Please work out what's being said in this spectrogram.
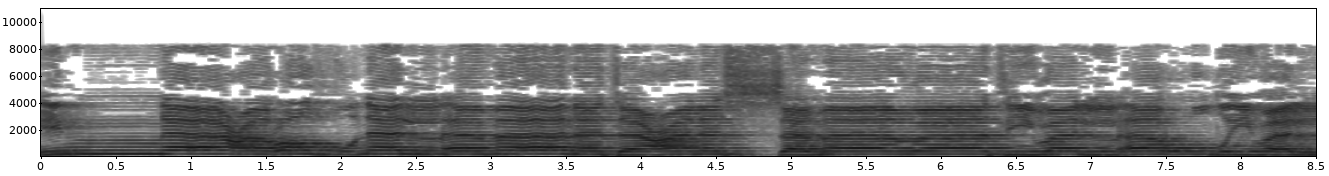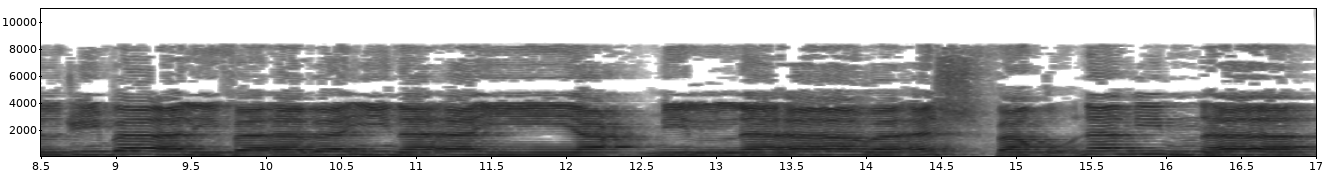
إنا عرضنا الأمانة على السماوات والأرض والجبال فأبين أن يحملنها وأشفقن منها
